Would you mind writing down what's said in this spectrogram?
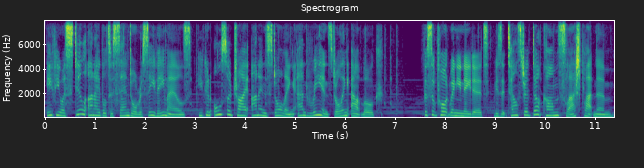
If you are still unable to send or receive emails, you can also try uninstalling and reinstalling Outlook. For support when you need it, visit telstra.com/platinum.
